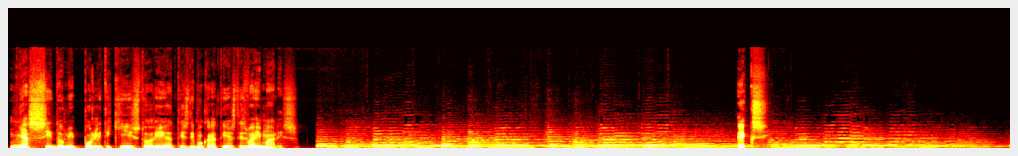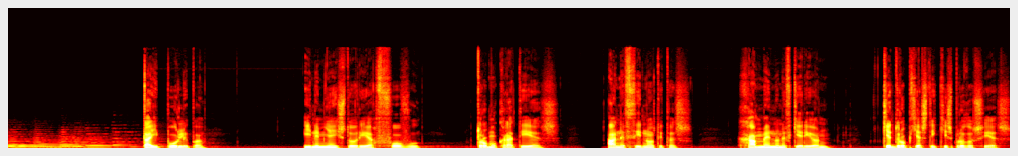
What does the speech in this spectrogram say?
Μια σύντομη πολιτική ιστορία της Δημοκρατίας της Βαϊμάρης. Έξι. Τα υπόλοιπα είναι μια ιστορία φόβου, τρομοκρατίας, ανευθυνότητας, χαμένων ευκαιριών και ντροπιαστικής προδοσίας.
